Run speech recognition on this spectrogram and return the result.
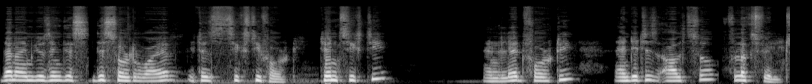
Then i'm using this this solder wire. It is 60 40 1060 and lead 40 and it is also flux filled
